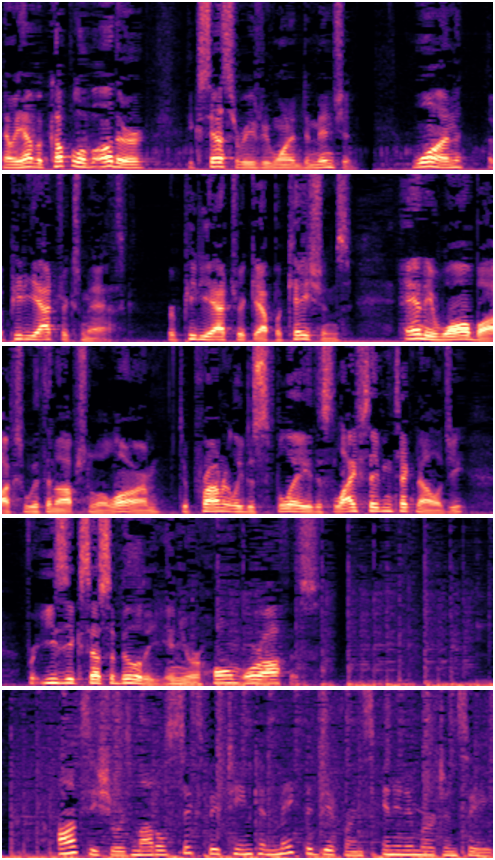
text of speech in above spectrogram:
Now we have a couple of other accessories we wanted to mention. One, a pediatrics mask for pediatric applications, and a wall box with an optional alarm to prominently display this life saving technology for easy accessibility in your home or office. OxySure's Model 615 can make the difference in an emergency.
